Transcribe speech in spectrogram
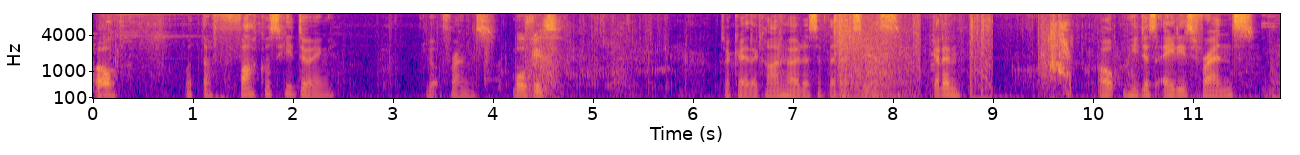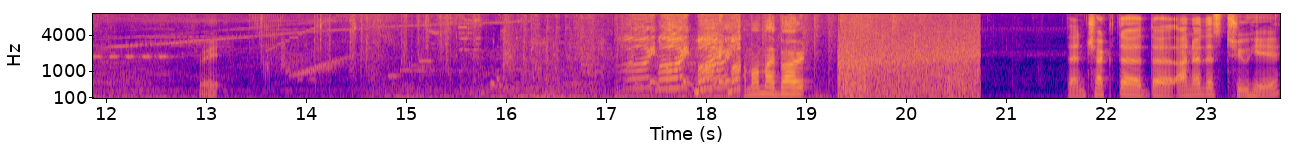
Oh, what the fuck was he doing? We got friends. Wolfies. It's okay, they can't hurt us if they don't see us. Get in. Oh, he just ate his friends. Sweet. I'm on my boat. Then check the the. I know there's two here.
